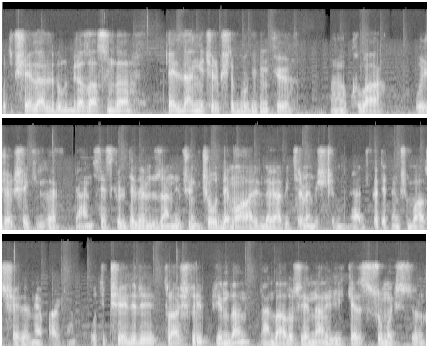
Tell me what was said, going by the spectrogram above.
o tip şeylerle dolu. Biraz aslında elden geçirip işte bugünkü e, kulağa uyacak şekilde yani ses kalitelerini düzenleyip çünkü çoğu demo halinde veya bitirmemişim veya dikkat etmemişim bazı şeylerini yaparken. O tip şeyleri tıraşlayıp yeniden yani daha doğrusu yeniden ilk kez sunmak istiyorum.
